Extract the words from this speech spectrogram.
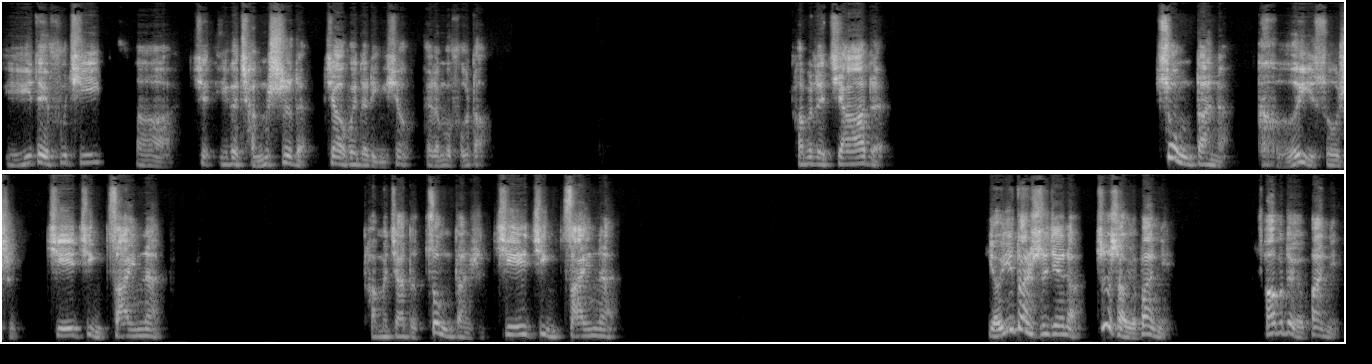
一对夫妻啊，就一个城市的教会的领袖给他们辅导，他们的家的重担呢，可以说是。接近灾难，他们家的重担是接近灾难。有一段时间呢，至少有半年，差不多有半年，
